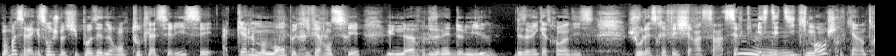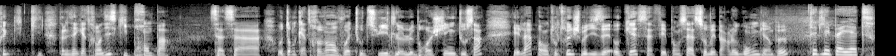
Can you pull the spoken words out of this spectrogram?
Bon, moi, c'est la question que je me suis posée durant toute la série, c'est à quel moment on peut différencier une œuvre des années 2000 des années 90 Je vous laisse réfléchir à ça. C'est-à-dire qu'esthétiquement, je trouve qu'il y a un truc qui, dans les années 90 qui prend pas. Ça, ça, autant 80, on voit tout de suite le, le brushing, tout ça. Et là, pendant tout le truc, je me disais, ok, ça fait penser à Sauver par le Gong un peu. Peut-être les paillettes.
